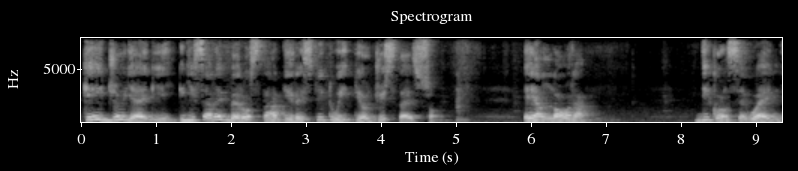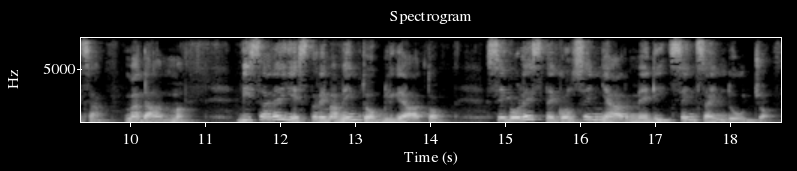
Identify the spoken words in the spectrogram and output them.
che i gioielli gli sarebbero stati restituiti oggi stesso. E allora? Di conseguenza, madame, vi sarei estremamente obbligato se voleste consegnarmeli senza indugio.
